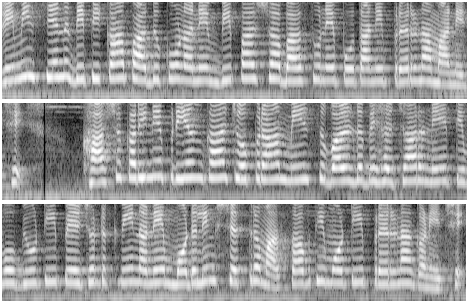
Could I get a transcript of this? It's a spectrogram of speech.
રીમી સેન, દીપિકા પાદુકોણ અને બિપાશા બાસુને પોતાની પ્રેરણા માને છે. ખાસ કરીને પ્રિયંકા ચોપરા, મિસ વર્લ્ડ બે હજારને તેઓ બ્યુટી પેજન્ટ ક્વીન અને મોડેલિંગ ક્ષેત્રમાં સૌથી મોટી પ્રેરણા ગણે છે.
